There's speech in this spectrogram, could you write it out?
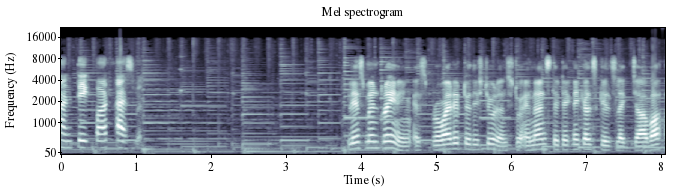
and take part as well. Placement training is provided to the students to enhance the technical skills like Java,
